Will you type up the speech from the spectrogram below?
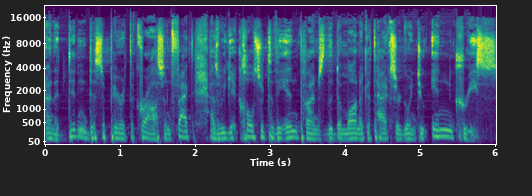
and it didn't disappear at the cross. In fact, as we get closer to the end times, the demonic attacks are going to increase,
